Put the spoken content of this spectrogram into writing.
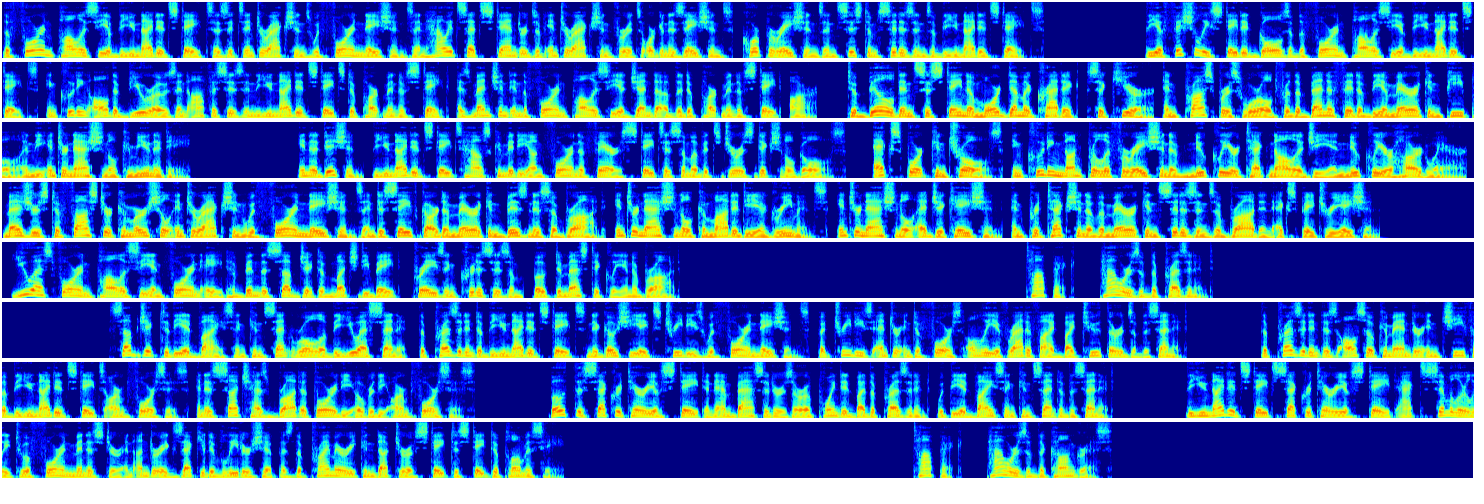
The foreign policy of the United States is its interactions with foreign nations and how it sets standards of interaction for its organizations, corporations and system citizens of the United States. The officially stated goals of the foreign policy of the United States, including all the bureaus and offices in the United States Department of State, as mentioned in the Foreign Policy Agenda of the Department of State, are to build and sustain a more democratic, secure, and prosperous world for the benefit of the American people and the international community." In addition, the United States House Committee on Foreign Affairs states as some of its jurisdictional goals, Export controls, including nonproliferation of nuclear technology and nuclear hardware, measures to foster commercial interaction with foreign nations and to safeguard American business abroad, international commodity agreements, international education, and protection of American citizens abroad and expatriation. U.S. foreign policy and foreign aid have been the subject of much debate, praise and criticism, both domestically and abroad. Powers of the President Subject to the advice and consent role of the U.S. Senate, the President of the United States negotiates treaties with foreign nations, but treaties enter into force only if ratified by two-thirds of the Senate. The President is also Commander-in-Chief of the United States Armed Forces, and as such has broad authority over the armed forces. Both the Secretary of State and ambassadors are appointed by the President, with the advice and consent of the Senate. The United States Secretary of State acts similarly to a foreign minister and under executive leadership is the primary conductor of state-to-state -state diplomacy. Powers of the Congress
